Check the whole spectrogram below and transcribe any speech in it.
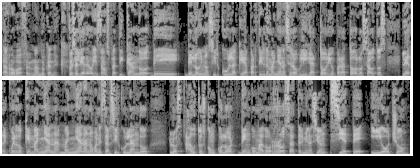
Arroba Fernando Canec. Pues el día de hoy estamos platicando de del hoy no circula, que a partir de mañana será obligatorio para todos los autos. Les recuerdo que mañana, mañana no van a estar circulando los autos con color de engomado rosa, terminación 7 y 8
